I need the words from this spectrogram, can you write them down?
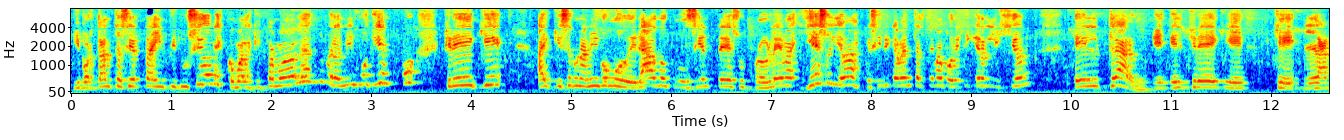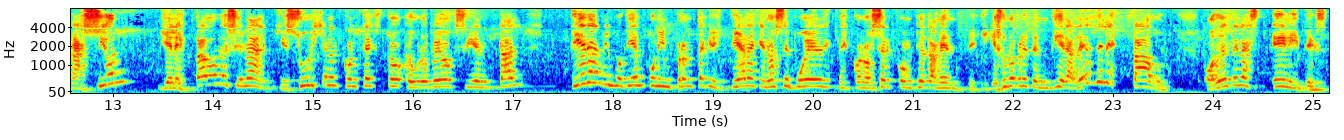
y por tanto ciertas instituciones como las que estamos hablando, pero al mismo tiempo cree que hay que ser un amigo moderado, consciente de sus problemas, y eso lleva específicamente al tema política y religión. Él, claro, él, él cree que, que la nación y el Estado nacional que surge en el contexto europeo occidental tiene al mismo tiempo una impronta cristiana que no se puede desconocer completamente y que si uno pretendiera desde el Estado o desde las élites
